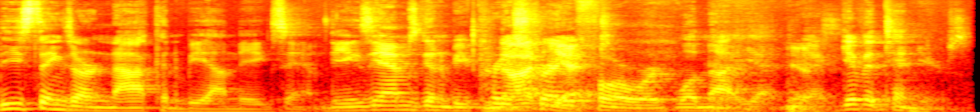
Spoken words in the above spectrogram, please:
These things are not going to be on the exam. The exam is going to be pretty Not yet. straightforward. Well, not yet. Yes. Yeah, give it 10 years.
